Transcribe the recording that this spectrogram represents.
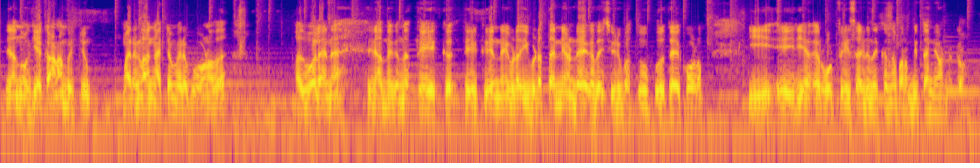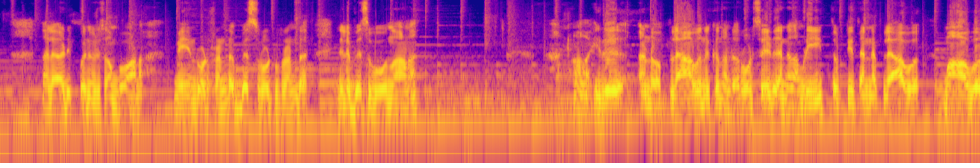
ഇതിനകത്ത് നോക്കിയാൽ കാണാൻ പറ്റും മരങ്ങൾ അങ്ങറ്റം വരെ പോണത്. അതുപോലെ തന്നെ ഇതിനകത്ത് നിൽക്കുന്ന തേക്ക്. തേക്ക് തന്നെ ഇവിടെ ഇവിടെ തന്നെയുണ്ട് ഏകദേശം ഒരു പത്ത് മുപ്പത് തേക്കോളം. ഈ ഏരിയ റോഡ് ഫേസ് ആയിട്ട് നിൽക്കുന്ന പറമ്പിൽ തന്നെ ഉണ്ട് കേട്ടോ. നല്ല അടിപ്പൻ ഒരു സംഭവമാണ്. Main road front bus road front. ഇതിലെ ബസ് പോകുന്നതാണ്. ആ ഇത് ഉണ്ടോ പ്ലാവ് നിൽക്കുന്നുണ്ട്. റോഡ് സൈഡ് തന്നെ. നമ്മുടെ ഈ തൊട്ടി തന്നെ പ്ലാവ് മാവ്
